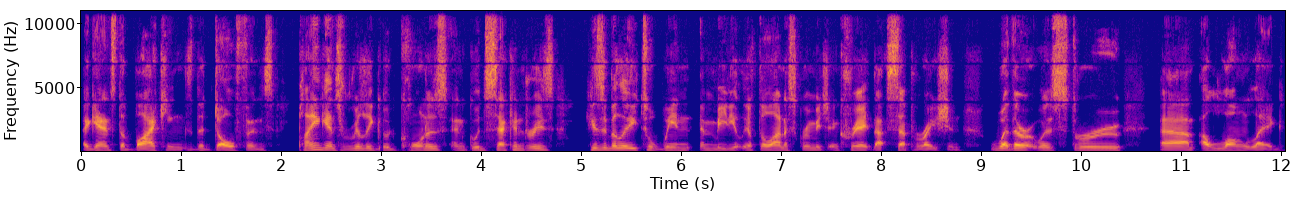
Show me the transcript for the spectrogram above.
against the Vikings, the Dolphins, playing against really good corners and good secondaries, his ability to win immediately off the line of scrimmage and create that separation, whether it was through um, a long leg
